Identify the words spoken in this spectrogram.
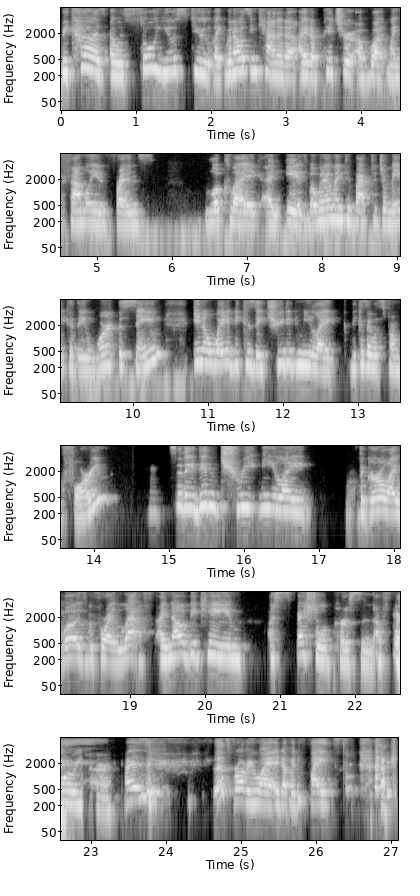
because I was so used to like when I was in Canada, I had a picture of what my family and friends look like and is. But when I went to back to Jamaica, they weren't the same in a way because they treated me like because I was from foreign. Hmm. So they didn't treat me like the girl I was before I left. I now became a special person, a foreigner. was, that's probably why I end up in fights.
